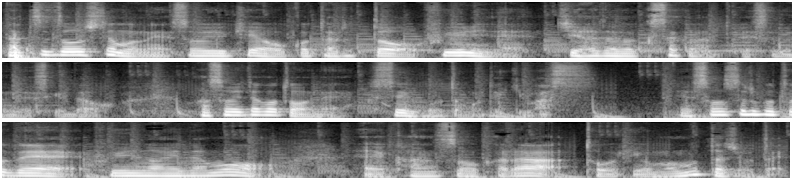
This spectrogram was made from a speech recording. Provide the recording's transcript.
夏どうしてもねそういうケアを怠ると冬にね地肌が臭くなったりするんですけど、まあ、そういったことをね防ぐこともできます。でそうすることで冬の間も、え、乾燥から頭皮を守った状態。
